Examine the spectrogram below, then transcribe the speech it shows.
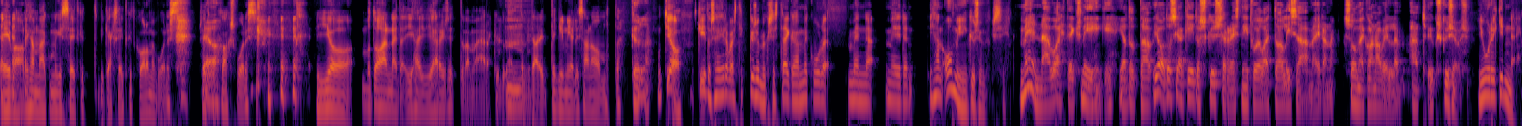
Ei vaan, olihan mä kumminkin 70, mikä 73 vuodessa, 72 Joo. vuodessa. Joo, mutta onhan näitä ihan järisyttävä määrä kyllä, mm. että mitä teki mieli sanoa, mutta... Kyllä. Mutta joo, kiitos hirveästi kysymyksistä, eiköhän me kuule mennä meidän ihan omiin kysymyksiin. Mennään vaihteeksi niihinkin. Ja tota, joo, tosiaan kiitos kyssäreistä. Niitä voi laittaa lisää meidän somekanaville at yksi kysymys. Juurikin näin.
